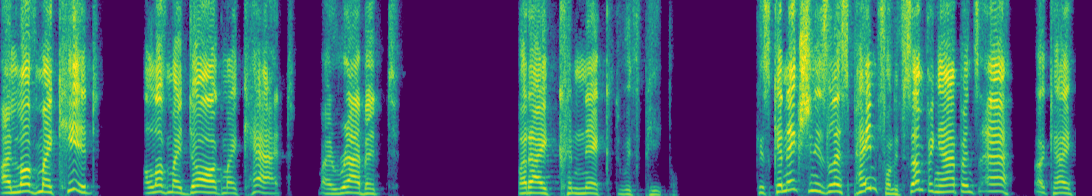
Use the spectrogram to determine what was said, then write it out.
I love my kid. I love my dog, my cat, my rabbit, but I connect with people. Because connection is less painful. If something happens, ah, okay,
